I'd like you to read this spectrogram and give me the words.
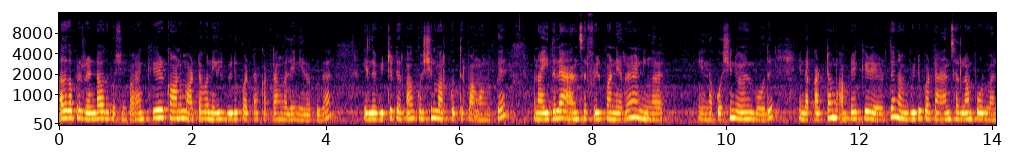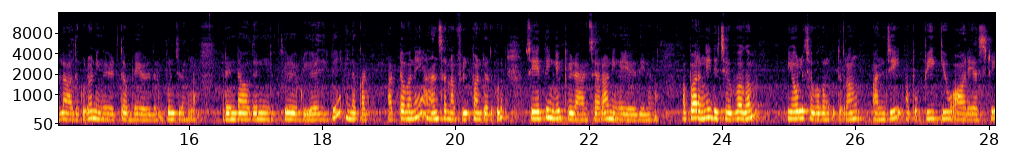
அதுக்கப்புறம் ரெண்டாவது கொஷின் பாருங்கள் கீழ்காணும் அட்டவணையில் விடுபட்ட கட்டங்களை நிரப்புக. இதில் விட்டுட்டு இருக்காங்க. கொஷின் மார்க் கொடுத்துருப்பாங்க உங்களுக்கு. நான் இதில் ஆன்சர் ஃபில் பண்ணிடுறேன். நீங்கள் இந்த கொஷின் எழுதும்போது இந்த கட்டம் அப்படியே கீழே எடுத்து நம்ம விடுபட்ட ஆன்சர்லாம் போடுவேன்ல அது கூட நீங்கள் எடுத்து அப்படியே எழுதணும். புரிஞ்சுதுங்களா? ரெண்டாவது நீங்கள் கீழே இப்படி எழுதிட்டு இந்த கட் அட்டவணை ஆன்சர் நான் ஃபில் பண்ணுறது கூட சேர்த்து இங்கே கீழே ஆன்சராக நீங்கள் எழுதிடுங்க. பாருங்கள் இது செவ்வகம் எவ்வளோ செவ்வகம் கொடுத்துக்குறாங்க அஞ்சு. அப்போ பிக்யூஆர்எஸ்டி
